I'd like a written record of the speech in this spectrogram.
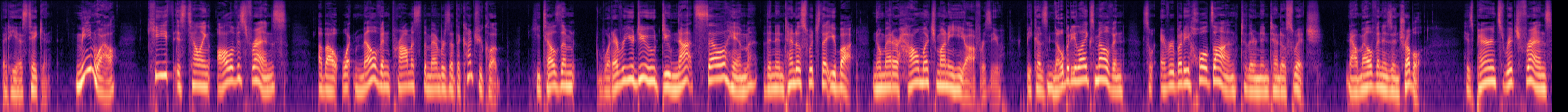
that he has taken. Meanwhile, Keith is telling all of his friends about what Melvin promised the members at the country club. He tells them, whatever you do, do not sell him the Nintendo Switch that you bought, no matter how much money he offers you, because nobody likes Melvin, so everybody holds on to their Nintendo Switch. Now Melvin is in trouble. His parents' rich friends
